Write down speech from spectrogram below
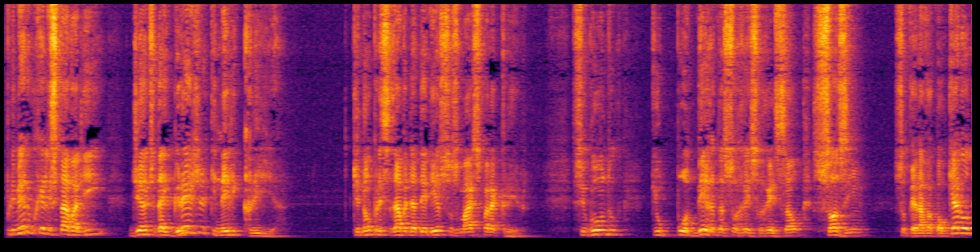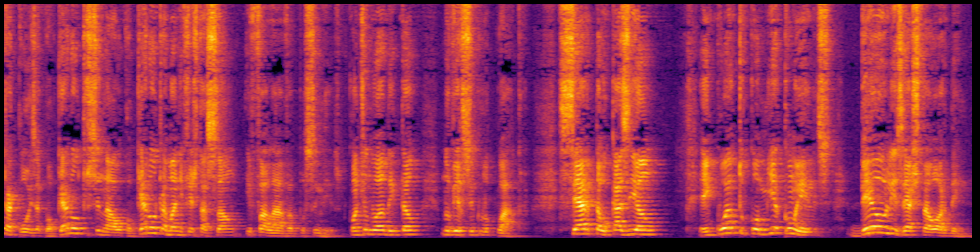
Primeiro, porque ele estava ali diante da igreja que nele cria que não precisava de adereços mais para crer. Segundo, que o poder da sua ressurreição sozinho superava qualquer outra coisa, qualquer outro sinal, qualquer outra manifestação e falava por si mesmo. Continuando então no versículo 4. Certa ocasião, enquanto comia com eles, deu-lhes esta ordem:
